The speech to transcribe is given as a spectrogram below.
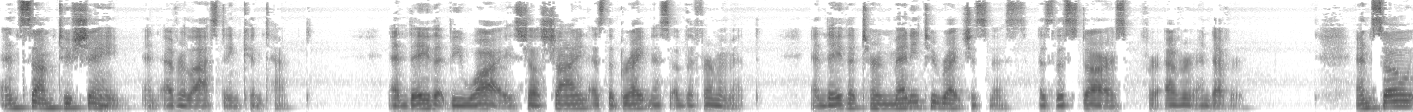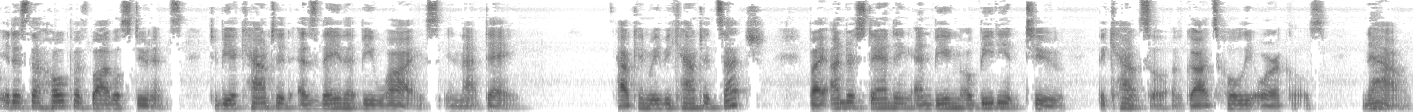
and some to shame and everlasting contempt and they that be wise shall shine as the brightness of the firmament, and they that turn many to righteousness as the stars for ever and ever. And so it is the hope of Bible students to be accounted as they that be wise in that day. How can we be counted such? By understanding and being obedient to the counsel of God's holy oracles, now,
